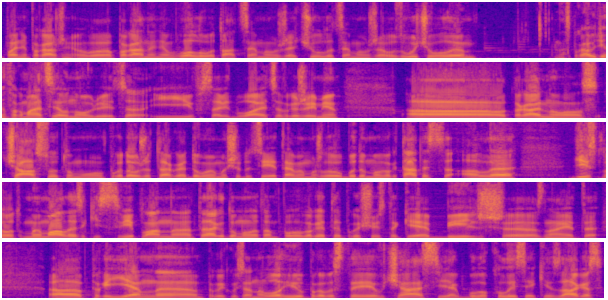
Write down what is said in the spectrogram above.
пані пораження- поранення в голову. Та це ми вже чули, це ми вже озвучували. Насправді інформація оновлюється і все відбувається в режимі а, реального часу, тому впродовж етеру, я думаю, ще до цієї теми можливо будемо вертатися. Але дійсно, от ми мали якийсь свій план на етер, думали там поговорити про щось таке більш, е, знаєте, приємне, про якусь аналогію провести в часі, як було колись, як і зараз.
